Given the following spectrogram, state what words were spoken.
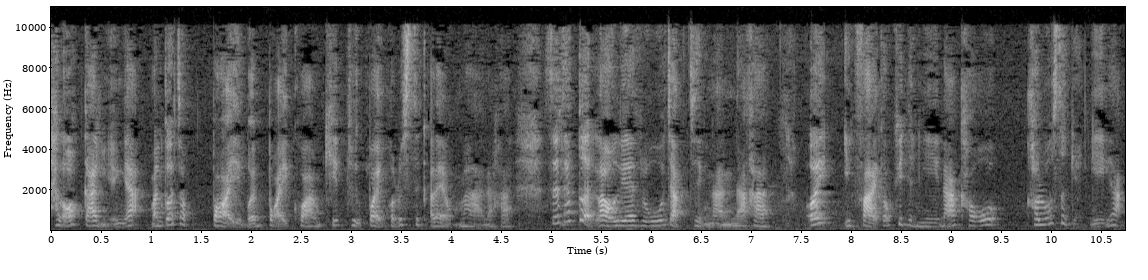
ทะเลาะกันอย่างเงี้ย มันก็จะปล่อยเหมือนปล่อยความคิดถือปล่อยความรู้สึกอะไรออกมานะคะ ซึ่งถ้าเกิดเราเรียนรู้จากสิ่งนั้นนะคะ เอ้ย อีกฝ่ายเขาคิดอย่างนี้นะเขาเขารู้สึกอย่างนี้อะ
